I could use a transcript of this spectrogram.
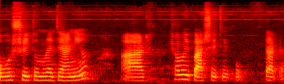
অবশ্যই তোমরা জানিও। আর সবাই পাশে থেকো, টাটা।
